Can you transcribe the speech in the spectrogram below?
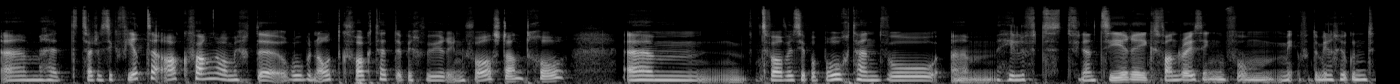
ähm, hat 2014 angefangen, wo mich der Ruben Ott gefragt hat, ob ich für in den Vorstand komme. Ähm, zwar, weil sie jemanden gebraucht haben, der ähm, hilft, die Finanzierung, das Fundraising vom, von der Milchjugend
